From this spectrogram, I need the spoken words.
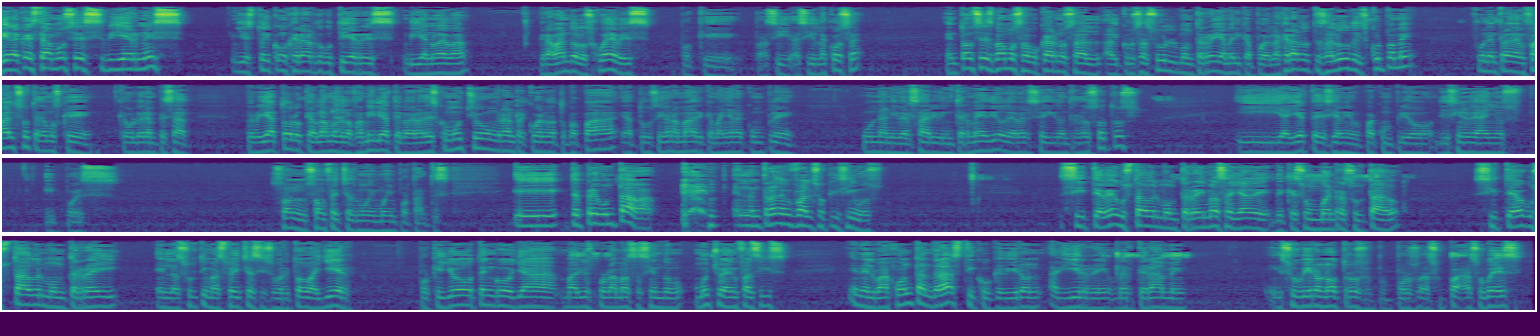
Bien, acá estamos, es viernes y estoy con Gerardo Gutiérrez Villanueva grabando los jueves, porque así, así es la cosa. Entonces vamos a abocarnos al, al Cruz Azul Monterrey América Puebla. Gerardo, te saludo, discúlpame, fue una entrada en falso, tenemos que, que volver a empezar. Pero ya todo lo que hablamos de la familia te lo agradezco mucho, un gran recuerdo a tu papá, a tu señora madre que mañana cumple un aniversario intermedio de haberse ido entre nosotros. Y ayer te decía, mi papá cumplió 19 años y pues son, son fechas muy, muy importantes. Eh, te preguntaba, en la entrada en falso que hicimos, si te había gustado el Monterrey, más allá de, de, que es un buen resultado, si te ha gustado el Monterrey en las últimas fechas y sobre todo ayer, porque yo tengo ya varios programas haciendo mucho énfasis en el bajón tan drástico que dieron Aguirre, Berterame, y subieron otros por, a, su, a su vez,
